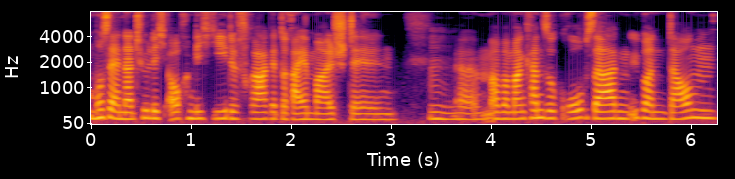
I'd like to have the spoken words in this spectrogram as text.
muss er natürlich auch nicht jede Frage dreimal stellen. Mhm. Ähm, aber man kann so grob sagen, über den Daumen,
